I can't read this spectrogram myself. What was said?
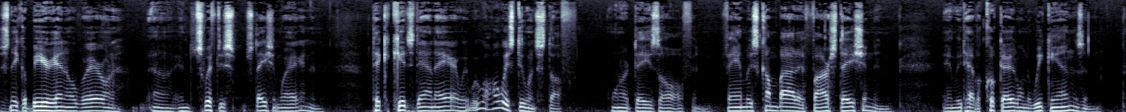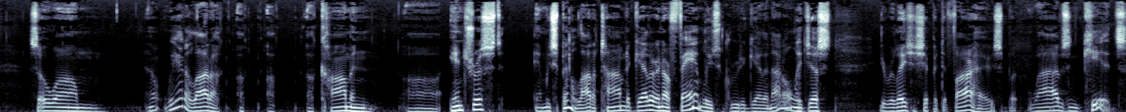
sneak a beer in over there on a uh, in Swifty's station wagon and take the kids down there. We, we were always doing stuff on our days off, and families come by the fire station, and and we'd have a cookout on the weekends, and so um, you know, we had a lot of a, a, a common uh, interest, and we spent a lot of time together, and our families grew together. Not only just your relationship at the firehouse, but wives and kids.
